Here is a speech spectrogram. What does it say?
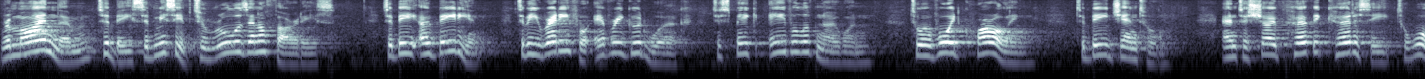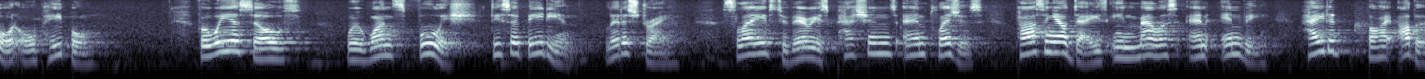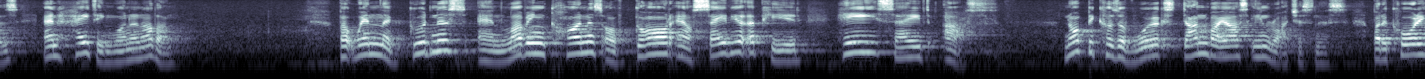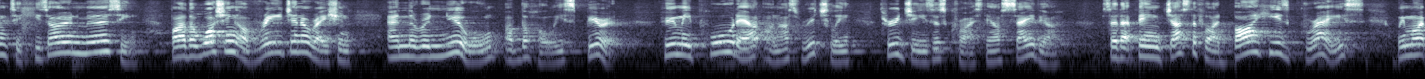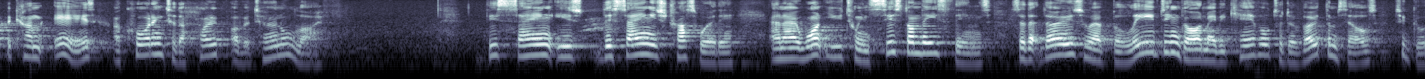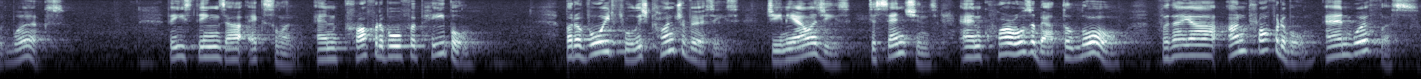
Remind them to be submissive to rulers and authorities, to be obedient, to be ready for every good work, to speak evil of no one, to avoid quarreling, to be gentle, and to show perfect courtesy toward all people. For we ourselves were once foolish, disobedient, led astray, slaves to various passions and pleasures, passing our days in malice and envy, hated by others and hating one another. But when the goodness and loving kindness of God our Saviour appeared, he saved us, not because of works done by us in righteousness, but according to his own mercy, by the washing of regeneration and the renewal of the Holy Spirit, whom he poured out on us richly through Jesus Christ our Saviour, so that being justified by his grace, we might become heirs according to the hope of eternal life. This saying is, this saying is trustworthy, and I want you to insist on these things so that those who have believed in God may be careful to devote themselves to good works. These things are excellent and profitable for people. But avoid foolish controversies, genealogies, dissensions, and quarrels about the law, for they are unprofitable and worthless.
